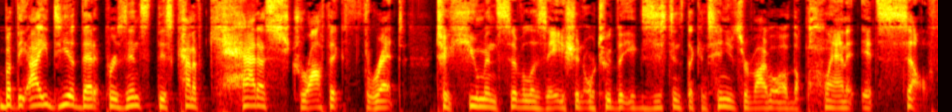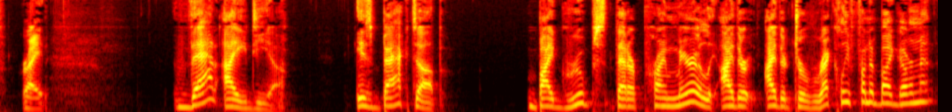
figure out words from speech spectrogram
But the idea that it presents this kind of catastrophic threat to human civilization or to the existence, the continued survival of the planet itself, right? That idea is backed up by groups that are primarily either either directly funded by government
